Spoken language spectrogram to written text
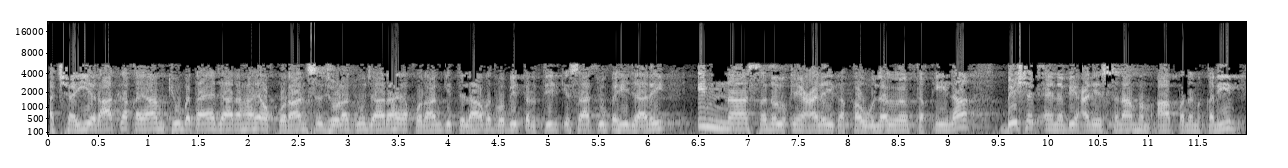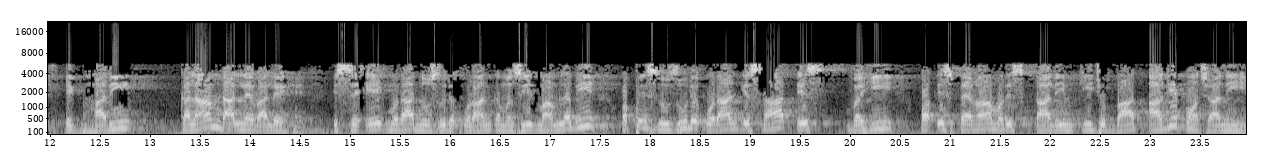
اچھا یہ رات کا قیام کیوں بتایا جا رہا ہے اور قرآن سے جوڑا کیوں جا رہا ہے؟ قرآن کی تلاوت وہ بھی ترتیل کے ساتھ کیوں کہی جا رہی؟ امنا سن الق علیہ کا قول تقینہ بے شک اے نبی علیہ السلام، ہم آپ پر قریب ایک بھاری کلام ڈالنے والے ہیں۔ اس سے ایک مراد نزول قرآن کا مزید معاملہ بھی، اور پھر اس نزول قرآن کے ساتھ اس وہی اور اس پیغام اور اس تعلیم کی جو بات آگے پہنچانی ہے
